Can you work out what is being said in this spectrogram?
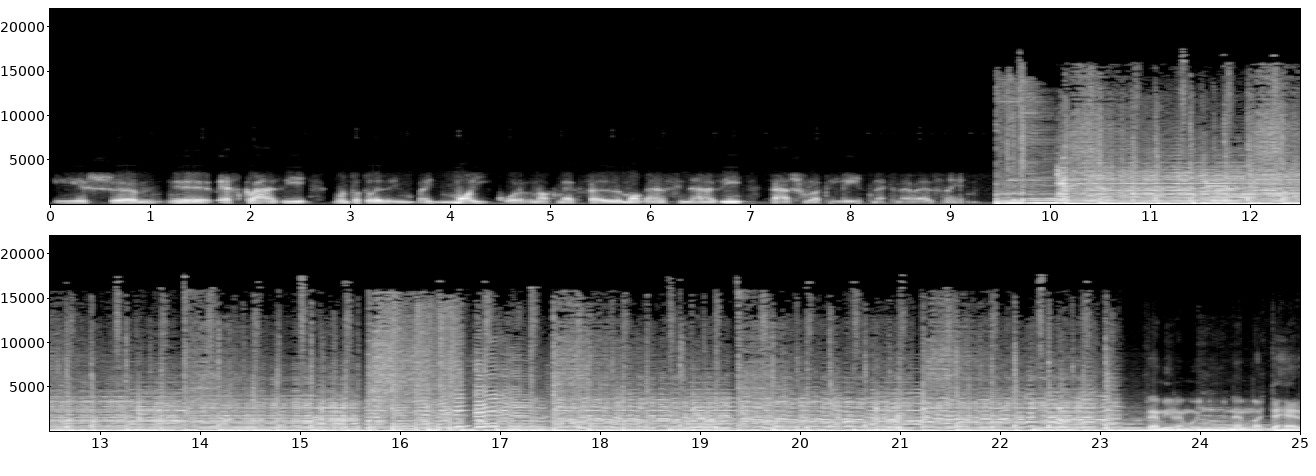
és ez kvázi, mondható, ez egy, egy mai kornak megfelelő magánszínházi társulati létnek nevezném. Remélem, hogy nem nagy teher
